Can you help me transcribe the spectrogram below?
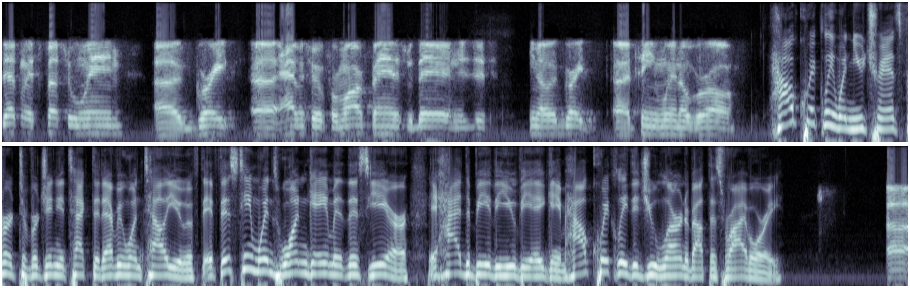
definitely a special win. Uh, great uh, atmosphere from our fans were there, and it's just you know a great uh, team win overall. How quickly, when you transferred to Virginia Tech, did everyone tell you if if this team wins one game this year, it had to be the UVA game? How quickly did you learn about this rivalry? Uh,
